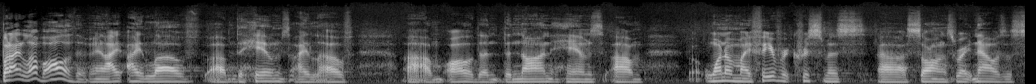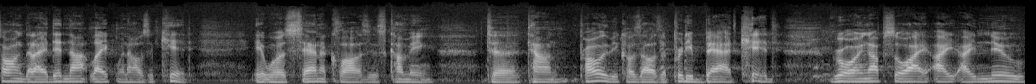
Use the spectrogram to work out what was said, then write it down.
but I love all of them, and I, I love um, the hymns. I love um, all of the, the non hymns. Um, one of my favorite Christmas uh, songs right now is a song that I did not like when I was a kid. It was Santa Claus is Coming to town, probably because I was a pretty bad kid growing up. So I, I, I knew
